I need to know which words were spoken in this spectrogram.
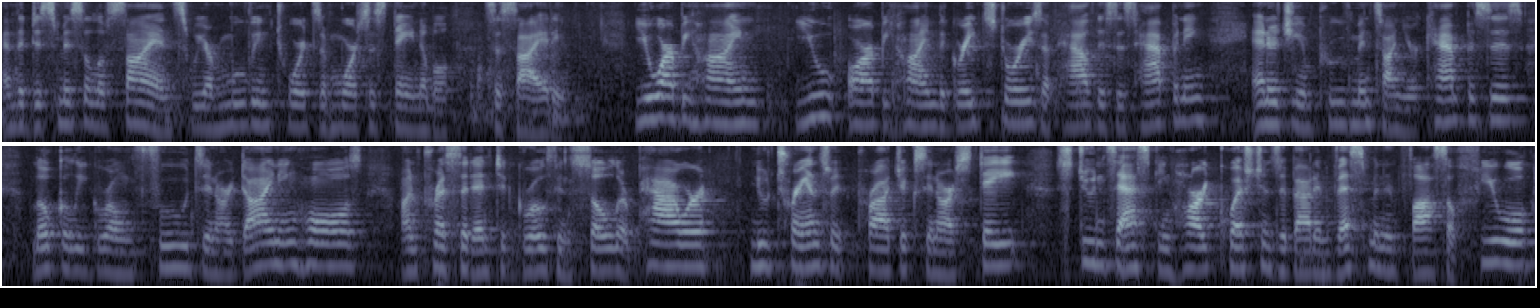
and the dismissal of science, we are moving towards a more sustainable society. You are behind you are behind the great stories of how this is happening, energy improvements on your campuses, locally grown foods in our dining halls, unprecedented growth in solar power, new transit projects in our state, students asking hard questions about investment in fossil fuel.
